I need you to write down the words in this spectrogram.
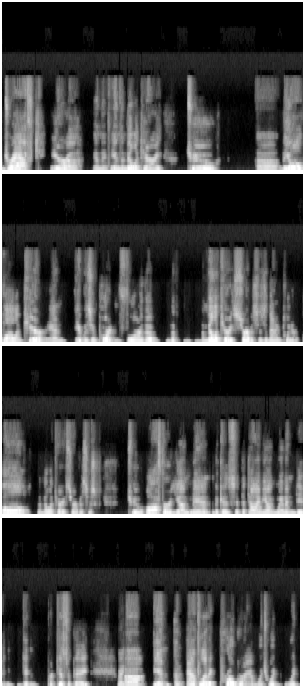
draft era in the in the military to uh, the all volunteer, and it was important for the, the the military services, and that included all the military services, to offer young men because at the time young women didn't didn't participate right. uh, in an athletic program which would would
